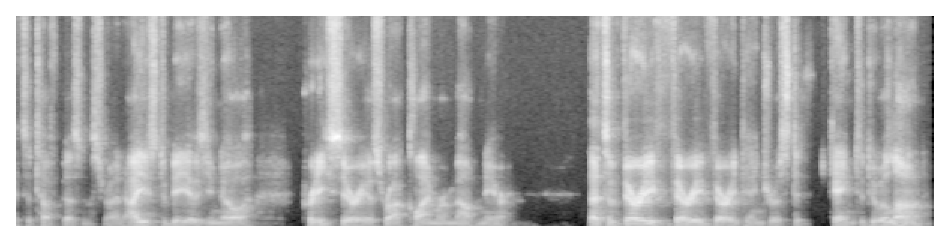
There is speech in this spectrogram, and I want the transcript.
it's a tough business, right? I used to be, as you know, a pretty serious rock climber and mountaineer. That's a very, very, very dangerous game to do alone.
